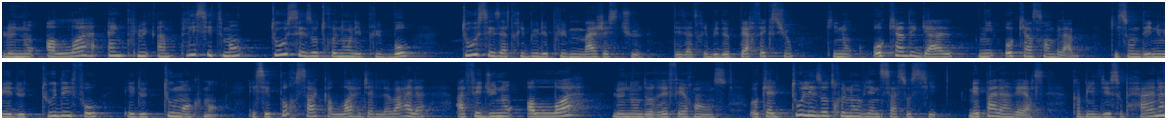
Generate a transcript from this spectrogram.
le nom Allah inclut implicitement tous ces autres noms les plus beaux, tous ces attributs les plus majestueux, des attributs de perfection qui n'ont aucun d'égal ni aucun semblable, qui sont dénués de tout défaut et de tout manquement. Et c'est pour ça qu'Allah a fait du nom Allah le nom de référence, auquel tous les autres noms viennent s'associer, mais pas l'inverse. Comme il dit subhanah,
